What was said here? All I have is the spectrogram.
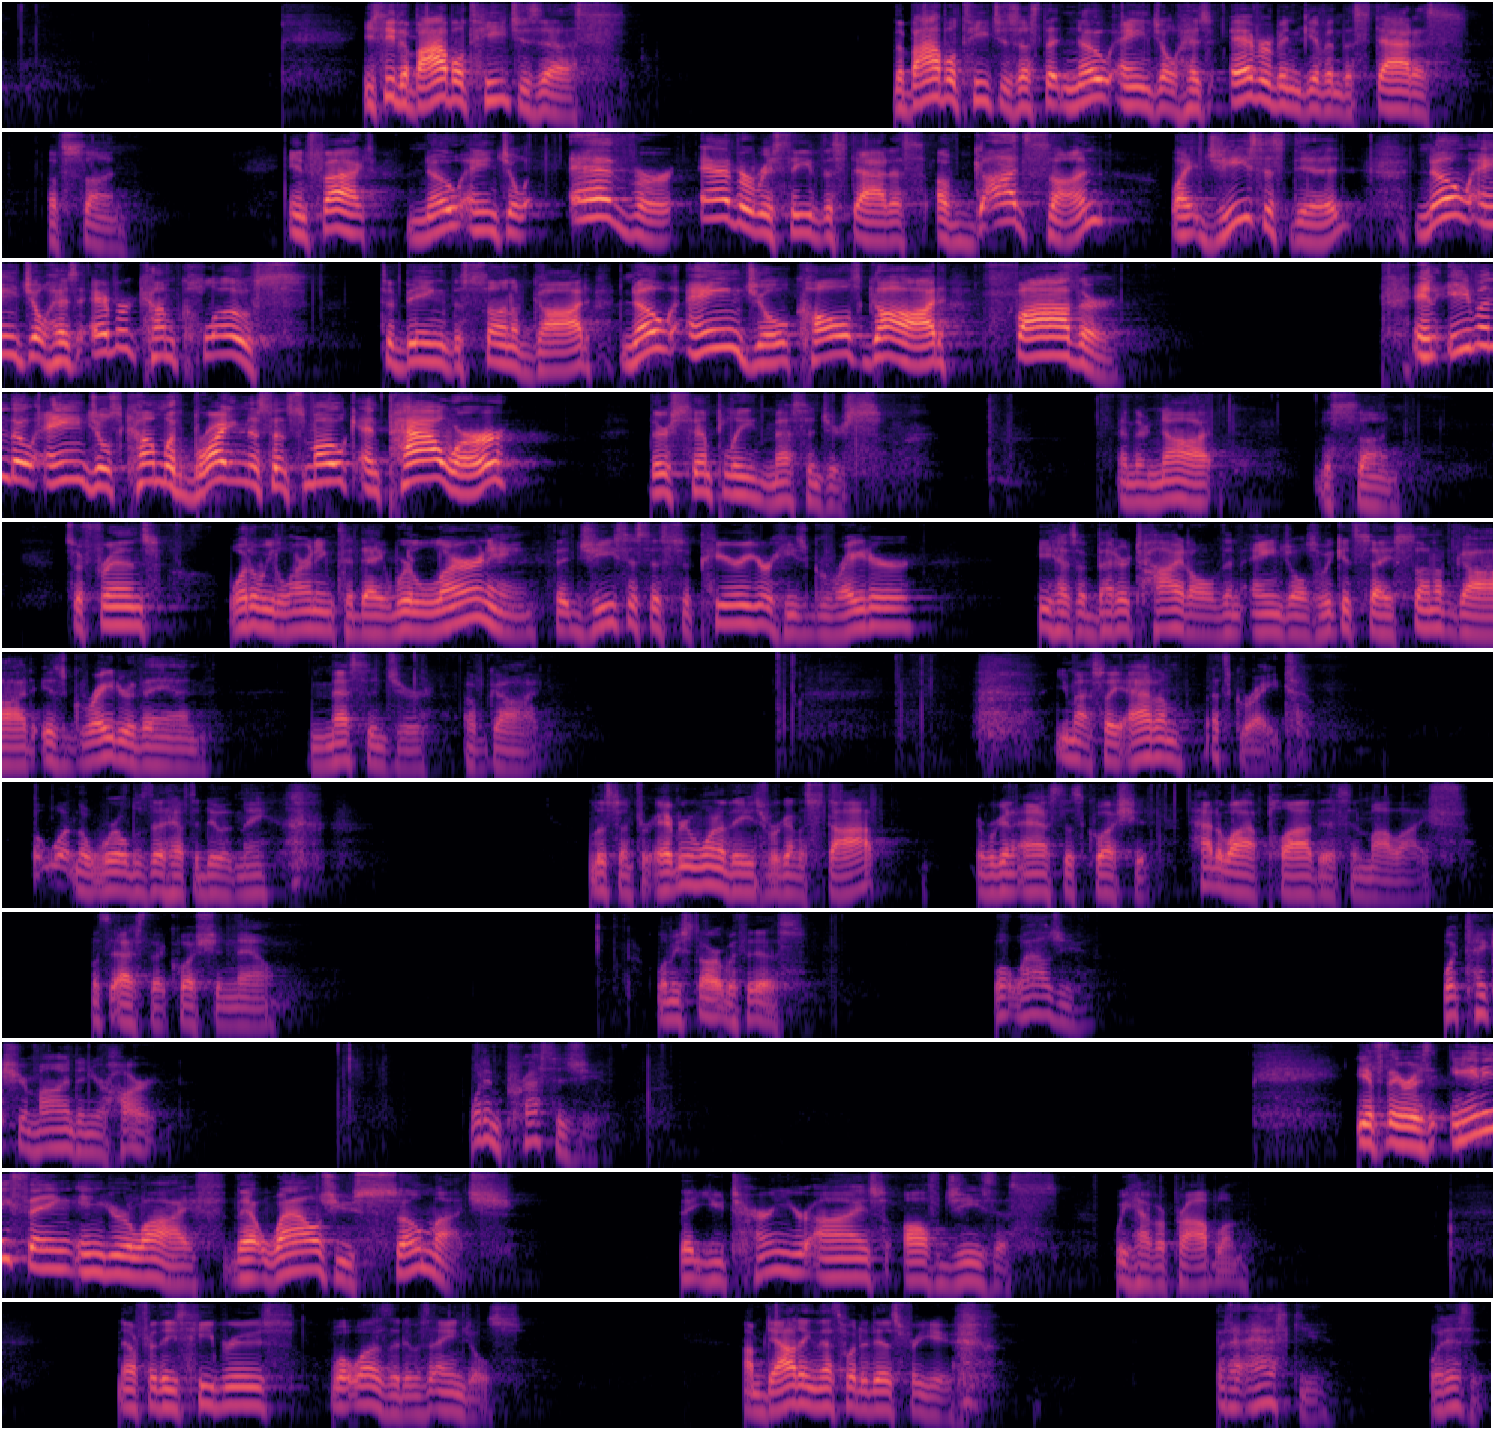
You see, the Bible teaches us, the Bible teaches us that no angel has ever been given the status of Son. In fact, no angel ever, ever received the status of God's Son like Jesus did. No angel has ever come close to being the Son of God. No angel calls God Father. And even though angels come with brightness and smoke and power, they're simply messengers. And they're not the Son. So, friends, what are we learning today? We're learning that Jesus is superior, He's greater, He has a better title than angels. We could say, Son of God is greater than messenger of God. You might say, Adam, that's great. But what in the world does that have to do with me? Listen, for every one of these, we're going to stop and we're going to ask this question How do I apply this in my life? Let's ask that question now. Let me start with this What wows you? What takes your mind and your heart? What impresses you? If there is anything in your life that wows you so much that you turn your eyes off Jesus, we have a problem. Now, for these Hebrews, what was it? It was angels. I'm doubting that's what it is for you. But I ask you, what is it?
